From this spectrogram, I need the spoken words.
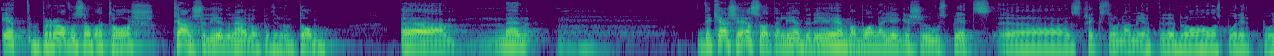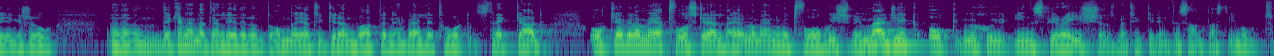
ett Bravo Sabotage kanske leder det här loppet runt om. Uh, men det kanske är så att den leder. Det är ju hemmabana Jägersro, spets. Eh, uh, 1600 meter är bra att ha spår 1 på Jägersro. Uh, det kan hända att den leder runt om, men jag tycker ändå att den är väldigt hårt sträckad. Och jag vill ha med två skrällar. Jag vill ha med nummer två Wish Me Magic och nummer sju Inspiration som jag tycker är intressantast emot.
